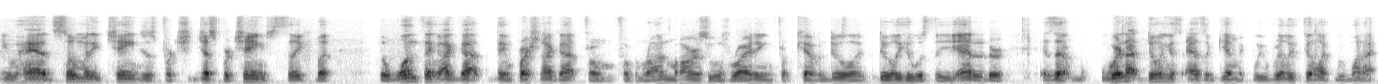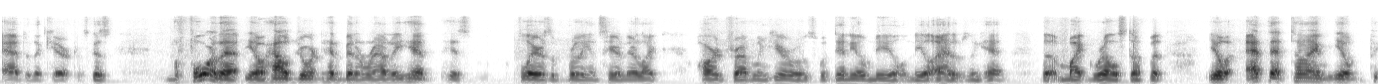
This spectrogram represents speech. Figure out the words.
you had so many changes for just for change's sake. But the one thing I got, the impression I got from from Ron Marz who was writing, from Kevin Dooley, Dooley who was the editor, is that we're not doing this as a gimmick. We really feel like we want to add to the characters because before that, you know, Hal Jordan had been around. He had his flares of brilliance here and there, like hard traveling heroes with Denny O'Neil and Neal Adams, and he had the Mike Grell stuff. But you know, at that time, you know, p-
